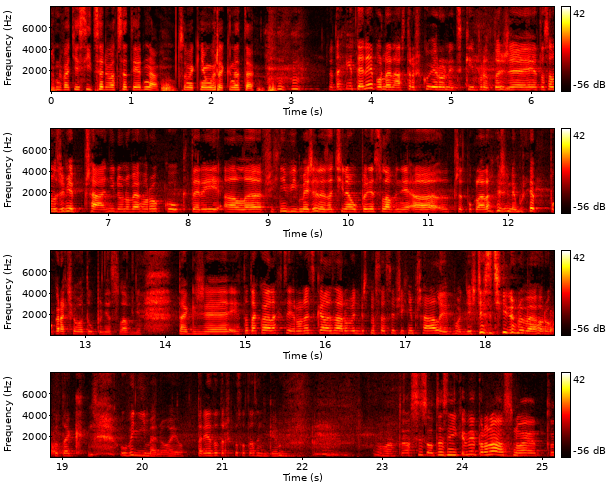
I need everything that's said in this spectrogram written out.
2021? Co mi k němu řeknete? No tak i ten je podle nás trošku ironický, protože je to samozřejmě přání do nového roku, který ale všichni víme, že nezačíná úplně slavně a předpokládáme, že nebude pokračovat úplně slavně. Takže je to takové lehce ironické, ale zároveň bychom se asi všichni přáli hodně štěstí do nového roku, tak uvidíme, no jo. Tady je to trošku s otazníkem. No, to asi s otazníkem je pro nás, no, je to,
